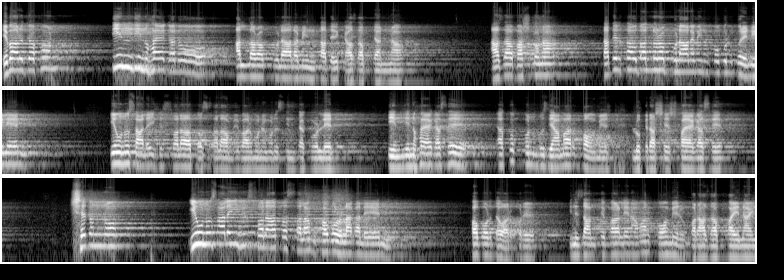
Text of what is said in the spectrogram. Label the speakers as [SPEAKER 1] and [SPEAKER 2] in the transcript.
[SPEAKER 1] এবার যখন তিন দিন হয়ে গেল, আল্লাহ রব্বুল আলমিন তাদেরকে আজাব দেন না। আজাব আসলো না। তাদের তাও আল্লাহ রব্বুল আলমিন কবুল করে নিলেন। ইউনুস আলাইসালাম এবার মনে মনে চিন্তা করলেন, তিন দিন হয়ে গেছে, এতক্ষণ বুঝি আমার কমের লোকেরা শেষ হয়ে গেছে। সেজন্য ইউনুস আলাইহিসালাম খবর লাগালেন খবর দেওয়ার পরে তিনি জানতে পারলেন আমার কমের উপর আজাব হয় নাই।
